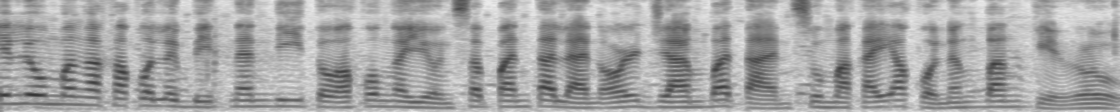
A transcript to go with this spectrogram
Hello mga kakulabit nandito ako ngayon sa Pantalan or Jambatan sumakay ako ng Bangkiro.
